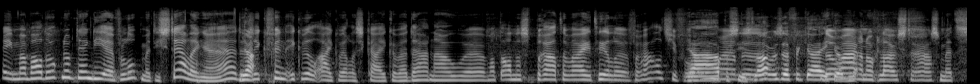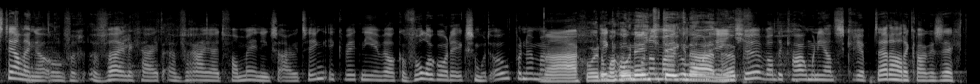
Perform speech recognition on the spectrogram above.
Hey, maar we hadden ook nog denk die envelop met die stellingen. Hè? Dus ja. ik, vind, ik wil eigenlijk wel eens kijken waar daar nou... Uh, want anders praten wij het hele verhaaltje voor. Ja, maar precies. De, Laten we eens even kijken. Er waren nog luisteraars met stellingen over veiligheid en vrijheid van meningsuiting. Ik weet niet in welke volgorde ik ze moet openen. Maar nou, gooi er maar gewoon eentje tegenaan. Eentje, want ik hou me niet aan het script, hè, dat had ik al gezegd.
